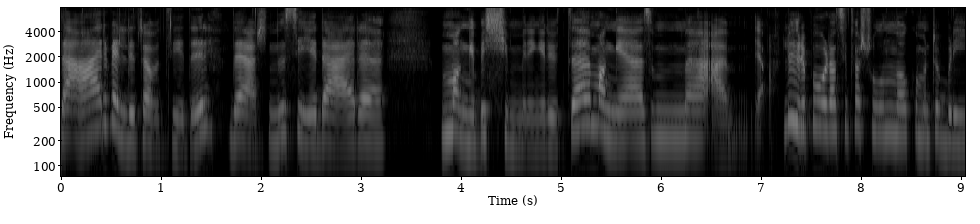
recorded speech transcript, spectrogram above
Det er veldig travle tider. Det er som du sier, det er mange bekymringer ute. Mange som er, ja, lurer på hvordan situasjonen nå kommer til å bli,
